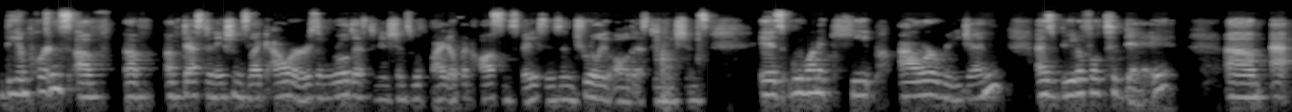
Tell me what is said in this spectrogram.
the importance of, of, of destinations like ours and rural destinations with wide open, awesome spaces, and truly all destinations is we want to keep our region as beautiful today um, at,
